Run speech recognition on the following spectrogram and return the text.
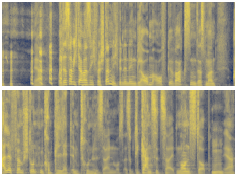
Ja? Und das habe ich damals nicht verstanden. Ich bin in dem Glauben aufgewachsen, dass man alle fünf Stunden komplett im Tunnel sein muss. Also die ganze Zeit, nonstop. Mhm. Ja?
